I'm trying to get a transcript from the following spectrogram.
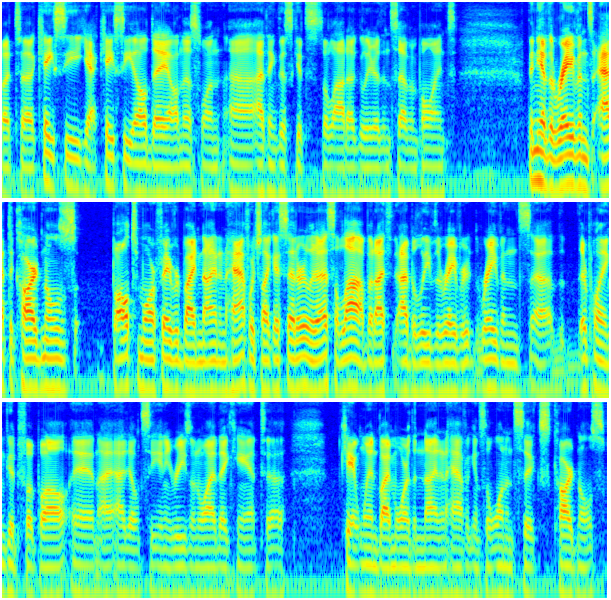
But uh, KC, yeah, KC all day on this one. Uh, I think this gets a lot uglier than seven points. Then you have the Ravens at the Cardinals. Baltimore favored by nine and a half, which, like I said earlier, that's a lot. But I, I believe the Ravens, uh, they're playing good football, and I, I, don't see any reason why they can't uh, can't win by more than nine and a half against the one and six Cardinals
